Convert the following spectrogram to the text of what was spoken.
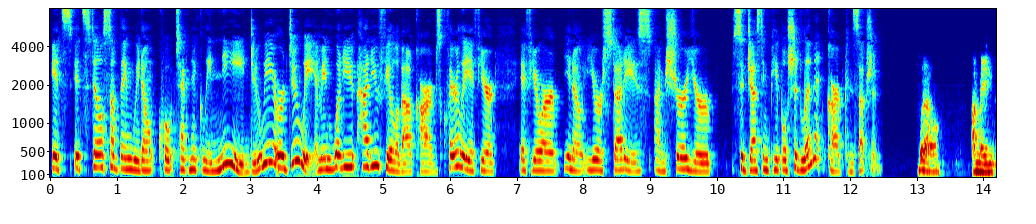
it's it's still something we don't quote technically need, do we, or do we? I mean, what do you how do you feel about carbs? Clearly, if you're if your you know your studies, I'm sure you're suggesting people should limit carb consumption. Well, I mean,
